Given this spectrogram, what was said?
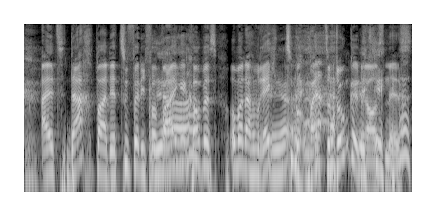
als Nachbar, der zufällig vorbeigekommen ist, um mal nach dem Rechten zu gucken, weil es so dunkel draußen ist.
